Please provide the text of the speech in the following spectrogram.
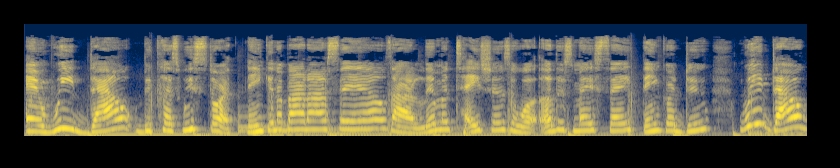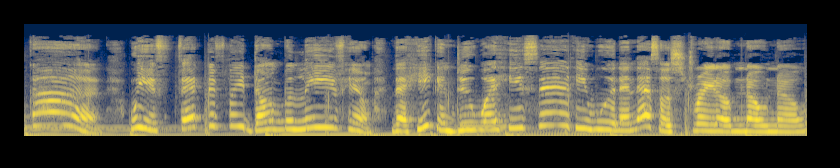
and we doubt because we start thinking about ourselves, our limitations, and what others may say, think, or do, we doubt God. We effectively don't believe Him that He can do what He said He would, and that's a straight up no no.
